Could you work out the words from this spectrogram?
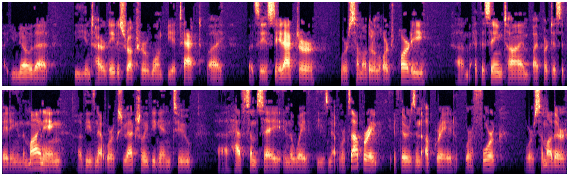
uh, you know that the entire data structure won't be attacked by, let's say, a state actor or some other large party. Um, at the same time, by participating in the mining of these networks, you actually begin to uh, have some say in the way that these networks operate if there's an upgrade or a fork or some other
